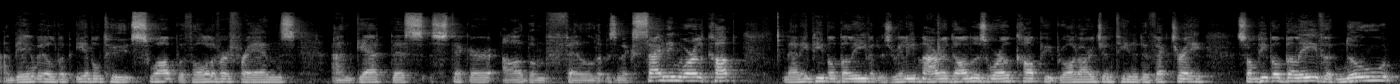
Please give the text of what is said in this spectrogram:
and being able to, able to swap with all of our friends and get this sticker album filled. It was an exciting World Cup. Many people believe it was really Maradona's World Cup who brought Argentina to victory. Some people believe that no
